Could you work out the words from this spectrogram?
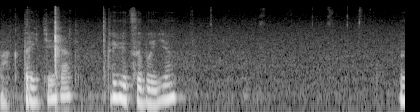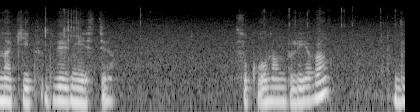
так третий ряд. 3 лицевые накид 2 вместе с уклоном влево 2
